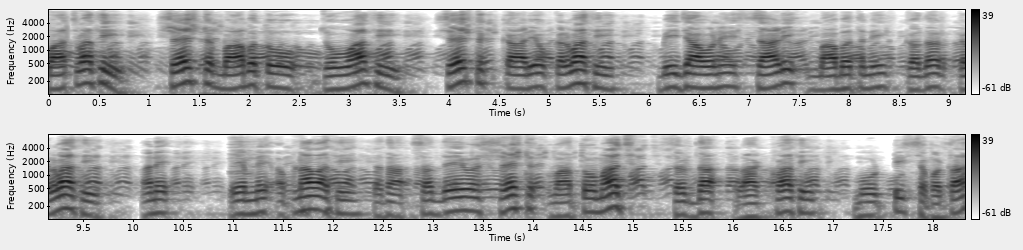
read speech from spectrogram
વાંચવાથી શ્રેષ્ઠ બાબતો જોવાથી શ્રેષ્ઠ કાર્યો કરવાથી બીજાઓને સારી બાબતની કદર કરવાથી અને એમને અપનાવવાથી તથા સદૈવ શ્રેષ્ઠ વાતોમાં જ શ્રદ્ધા રાખવાથી મોટી સફળતા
